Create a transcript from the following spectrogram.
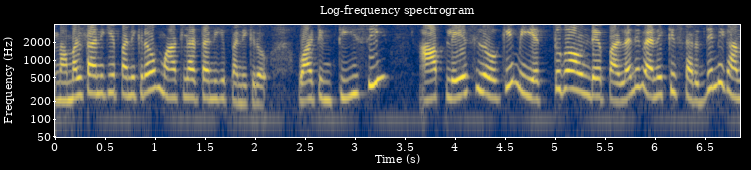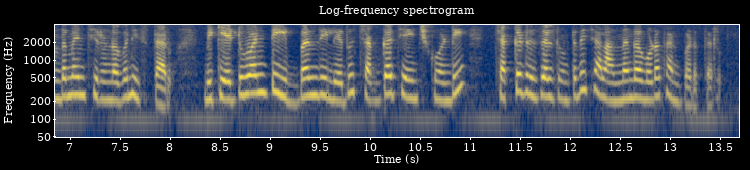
నమలటానికి పనికిరావు మాట్లాడటానికి పనికిరావు. వాటిని తీసి ఆ ప్లేస్లోకి మీ ఎత్తుగా ఉండే పళ్ళని వెనక్కి సర్ది మీకు అందమైన చిరునవ్వుని ఇస్తారు. మీకు ఎటువంటి ఇబ్బంది లేదు చక్కగా చేయించుకోండి. చక్కటి రిజల్ట్ ఉంటుంది. చాలా అందంగా కూడా కనపడతారు.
